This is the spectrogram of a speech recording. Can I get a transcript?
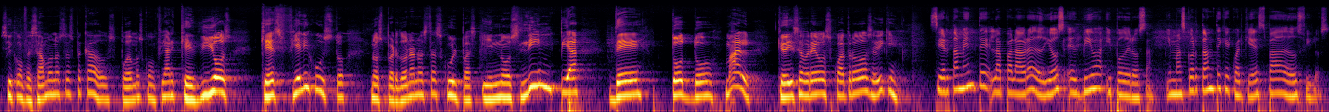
Si confesamos nuestros pecados, podemos confiar que Dios, que es fiel y justo, nos perdona nuestras culpas y nos limpia de todo mal. ¿Qué dice Hebreos 4.12, Vicky? Ciertamente la palabra de Dios es viva y poderosa, y más cortante que cualquier espada de dos filos.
